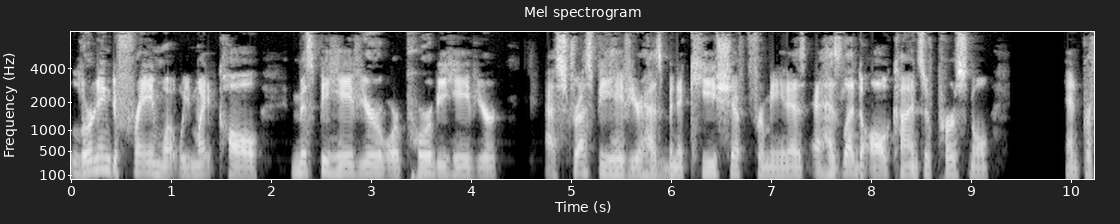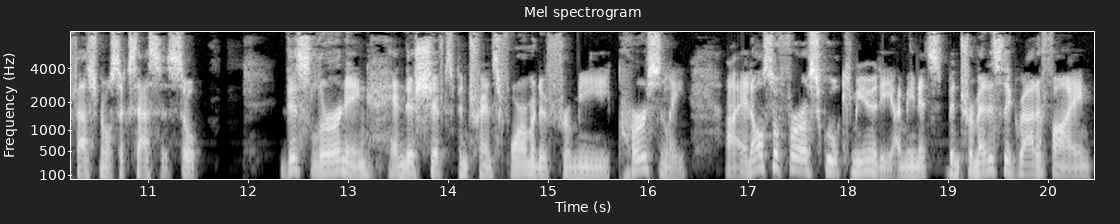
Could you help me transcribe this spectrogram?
learning to frame what we might call misbehavior or poor behavior as stress behavior has been a key shift for me. It has, it has led to all kinds of personal and professional successes. So this learning and this shift's been transformative for me personally, uh, and also for our school community. I mean, it's been tremendously gratifying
